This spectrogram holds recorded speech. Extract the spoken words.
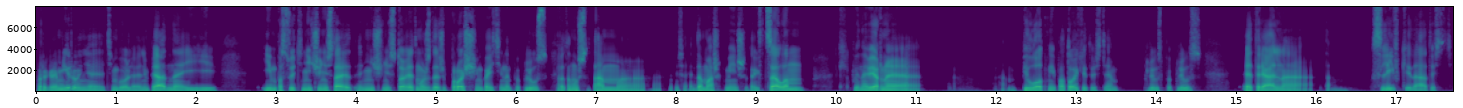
программирование, тем более олимпиадное, и им, по сути, ничего не стоит, ничего не стоит, может, даже проще им пойти на П+, потому что там, э, не знаю, домашек меньше. В целом, как бы, наверное, там, пилотные потоки, то есть П плюс, это реально там, сливки, да, то есть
